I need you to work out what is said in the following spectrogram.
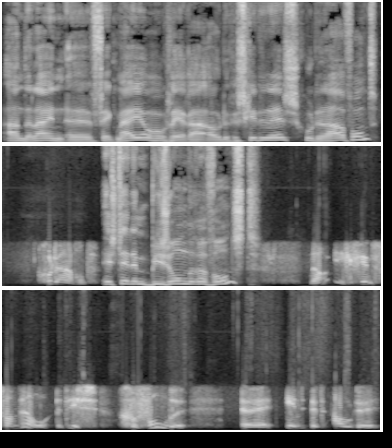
Aan de lijn eh Fik Meijer, hoogleraar oude geschiedenis. Goedenavond. Goedenavond. Is dit een bijzondere vondst? Nou, ik vind van wel. Het is gevonden eh, in het oude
